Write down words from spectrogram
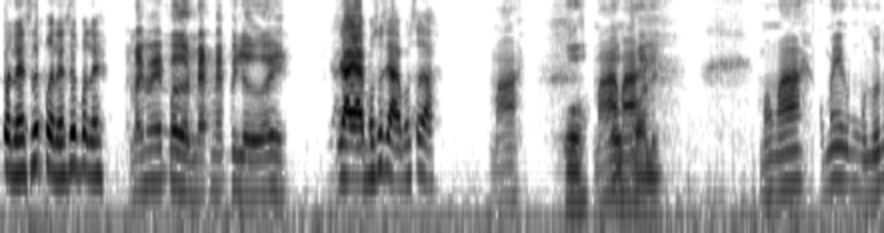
เปิดเลยซื้อเปิดเลยซื้อเปิดเลยไม่ไม่ไม่เปิดแม็กแม็กไปเลยอย่าอย่าโมโซอย่าโมโซอย่ามา โอ้มาโอ้มา พอเลยมึงมา กูไม่ลุ้น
